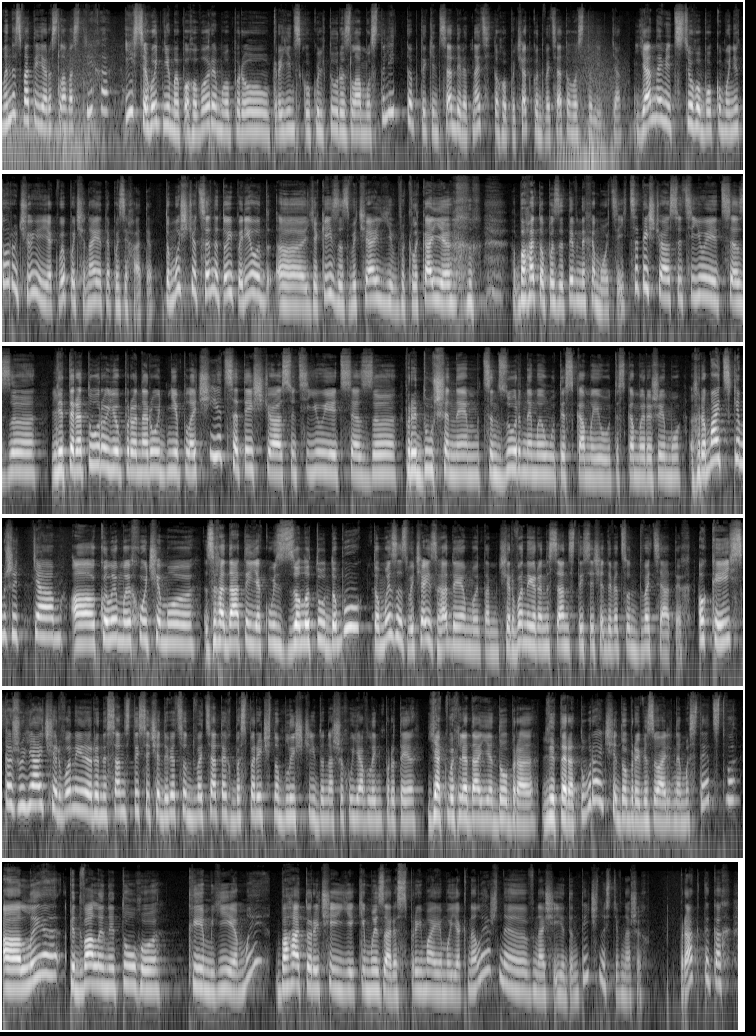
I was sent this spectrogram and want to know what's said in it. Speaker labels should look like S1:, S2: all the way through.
S1: Мене звати Ярослава Стріха, і сьогодні ми поговоримо про українську культуру зламу століть, тобто кінця 19-го, початку 20-го століття. Я навіть з цього боку монітору чую, як ви починаєте позіхати, тому що це не той період, е, який зазвичай викликає багато позитивних емоцій. Це те, що асоціюється з літературою про народні плачі, це те, що асоціюється з придушеним цензурними утисками і утисками режиму громадським життям. А коли ми хочемо згадати якусь золоту добу, то ми зазвичай згадуємо там червоний ренесанс 1920-х. Окей, скажу я, червоний ренесанс 1920-х безперечно ближчий до наших уявлень про те, як виглядає добра література чи добре візуальне мистецтво, але підвалини того. Ким є ми, багато речей, які ми зараз сприймаємо як належне в нашій ідентичності, в наших практиках,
